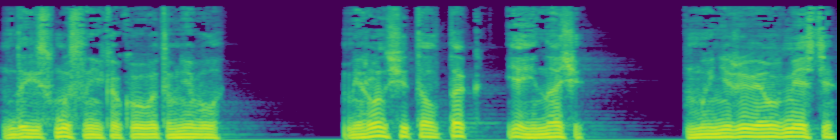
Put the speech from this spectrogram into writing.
Да и смысла никакого в этом не было. Мирон считал так, я иначе. Мы не живем вместе,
